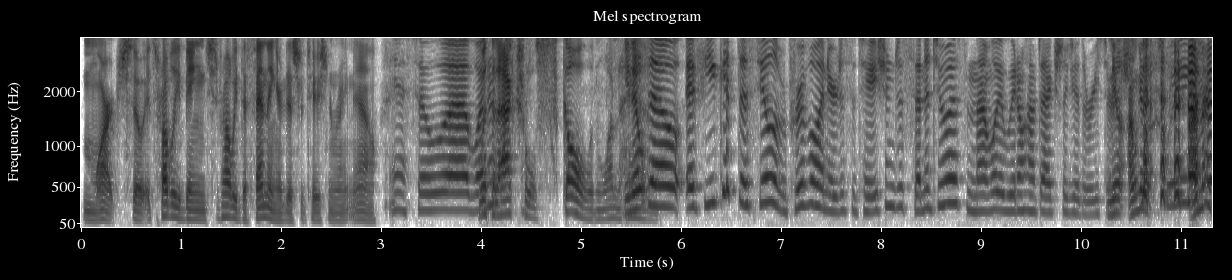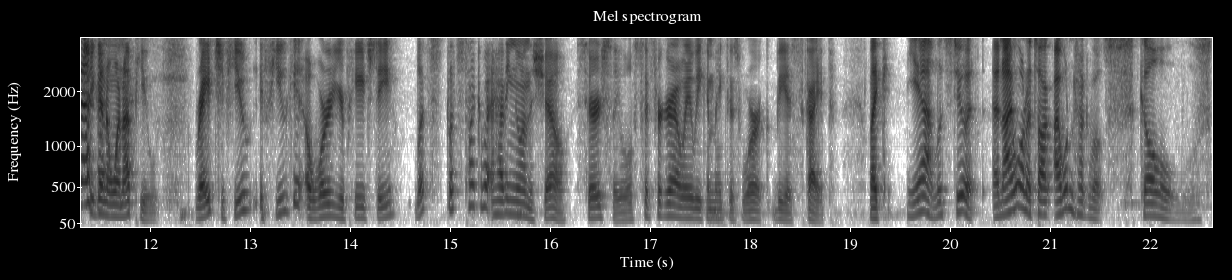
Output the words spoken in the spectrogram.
March, so it's probably being she's probably defending her dissertation right now. Yeah. So uh, what? With an actual skull in one hand. know- so if you get the seal of approval on your dissertation, just send it to us, and that way we don't have to actually do the research. You know, I'm gonna I'm actually gonna one up you, Rach. If you if you get awarded your PhD, let's let's talk about having you on the show. Seriously, we'll figure out a way we can make this work via Skype. Like yeah, let's do it. And I want to talk. I want to talk about skulls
